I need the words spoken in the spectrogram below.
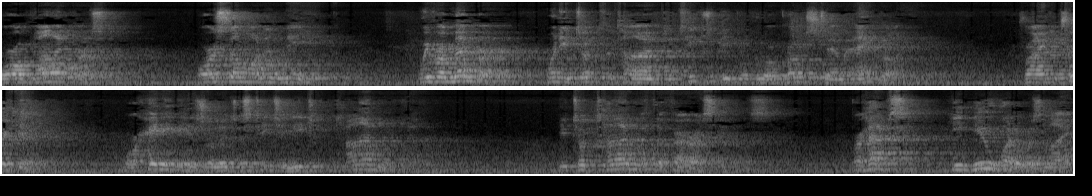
or a blind person, or someone in need. We remember when he took the time to teach people who approached him angrily, trying to trick him, or hating his religious teaching. each time with them. He took time with the Pharisees. Perhaps he knew what it was like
